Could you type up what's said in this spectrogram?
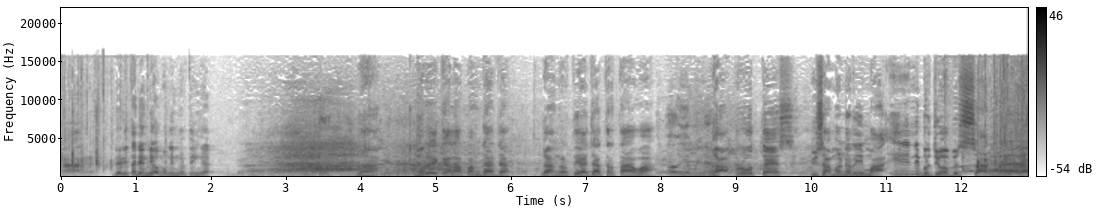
Nah, Dari tadi yang diomongin ngerti nggak? Nah, mereka lapang dada. Nggak ngerti aja tertawa. Oh iya benar. Nggak protes. Bisa menerima. Ini berjiwa besar mereka.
